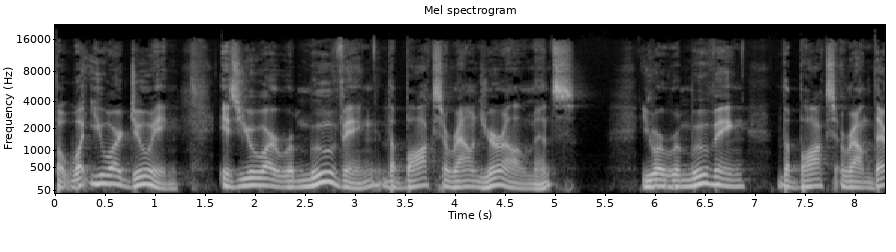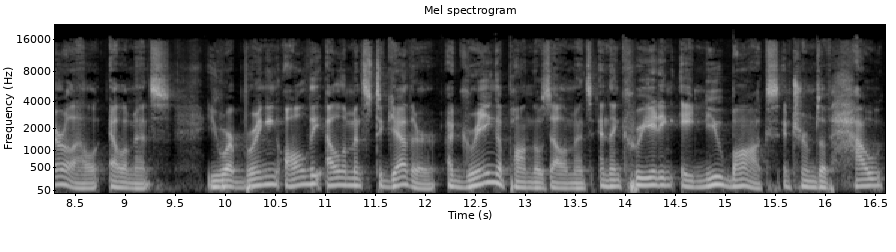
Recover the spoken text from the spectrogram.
But what you are doing is you are removing the box around your elements you are removing the box around their elements. You are bringing all the elements together, agreeing upon those elements, and then creating a new box in terms of how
